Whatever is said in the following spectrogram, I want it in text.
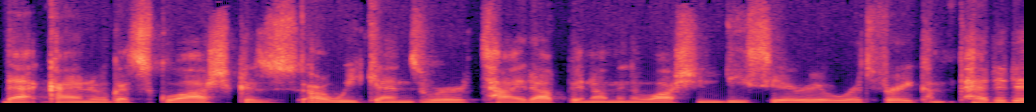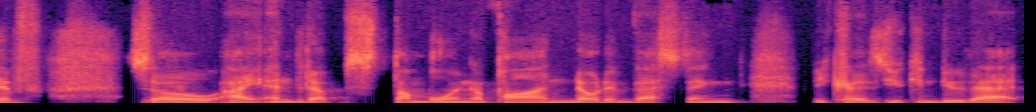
that kind of got squashed because our weekends were tied up and I'm in the Washington, D.C. area where it's very competitive. So mm-hmm. I ended up stumbling upon note investing because you can do that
